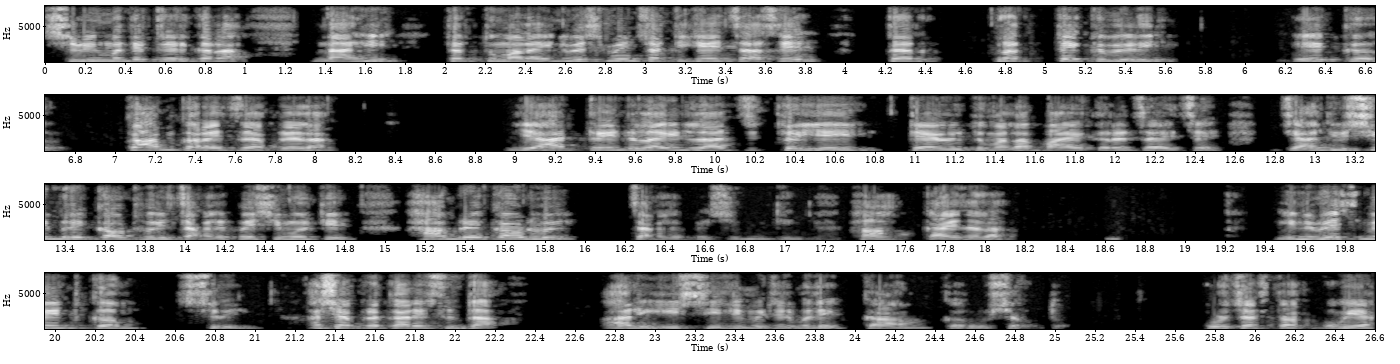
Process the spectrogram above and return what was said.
स्विमिंगमध्ये ट्रेड करा. नाही तर तुम्हाला इन्व्हेस्टमेंटसाठी घ्यायचं असेल तर प्रत्येक वेळी एक काम करायचं आहे आपल्याला. या ट्रेंड लाईनला जिथं येईल त्यावेळी तुम्हाला बाय करत जायचंय. ज्या दिवशी ब्रेकआउट होईल चांगले पैसे मिळतील. हा ब्रेकआउट होईल चांगले पैसे मिळतील. हा काय झाला? इन्व्हेस्टमेंट कम स्विंग अशा प्रकारे सुद्धा आर ई सी लिमिटेडमध्ये काम करू शकतो. पुढचा स्टॉक बघूया.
